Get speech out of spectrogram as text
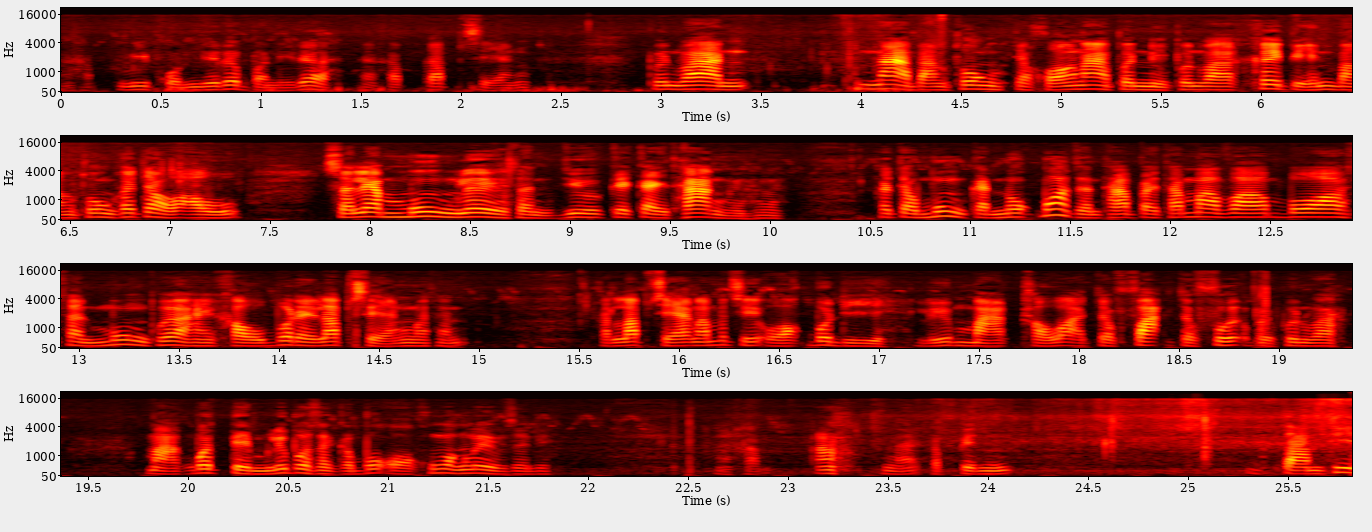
นะครับมีผลอยู่เรื่องปันนี้เด้อนะครับ กับแสงเพื่อนว่าหน้าบางทงเจ้าของหน้าเพิ่นนี่เพิ่นว่าเคยไปเห็นบางทงเขาเจ้าเอาสแลมมุ่งเลยสันอยู่ใกล้ๆทางนี่เขาเจ้ามุ่งกันนกบ่สันทำไปทำมาว่าบ่สันมุ่งเพื่อให้เขาบ่ได้รับแสงมาสันการรับแสงแล้วมันสิออกบ่ดี หรือหมากเขาอาจจะฟะจะเฟอไปเพิ่นว่าหมากบ่เต็มหรือบ่สันกับบ่ออกห่วงเลยสันดินะครับอะนะก็เป็น ตามที่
